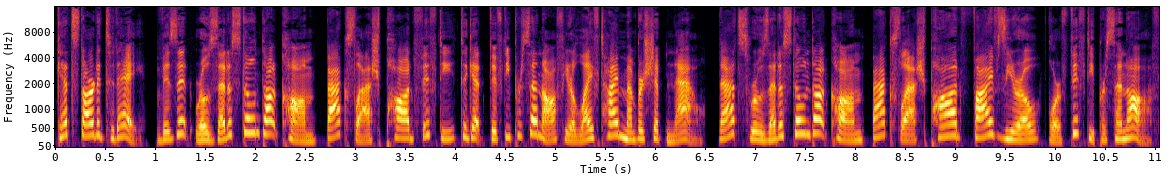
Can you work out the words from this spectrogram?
Get started today. Visit rosettastone.com backslash pod50 to get 50% off your lifetime membership now. That's rosettastone.com backslash pod50 for 50% off.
